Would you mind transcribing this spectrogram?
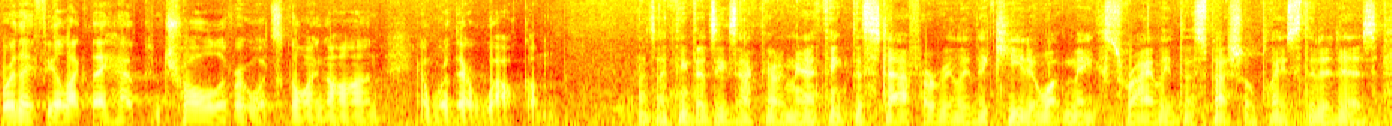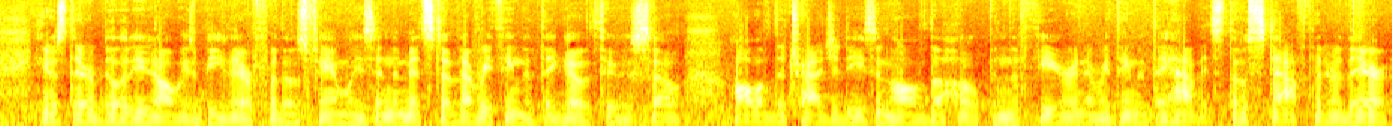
where they feel like they have control over what's going on, and where they're welcome. I think that's exactly what I mean. I think the staff are really the key to what makes Riley the special place that it is. You know, it's their ability to always be there for those families in the midst of everything that they go through. So all of the tragedies and all of the hope and the fear and everything that they have, it's those staff that are there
